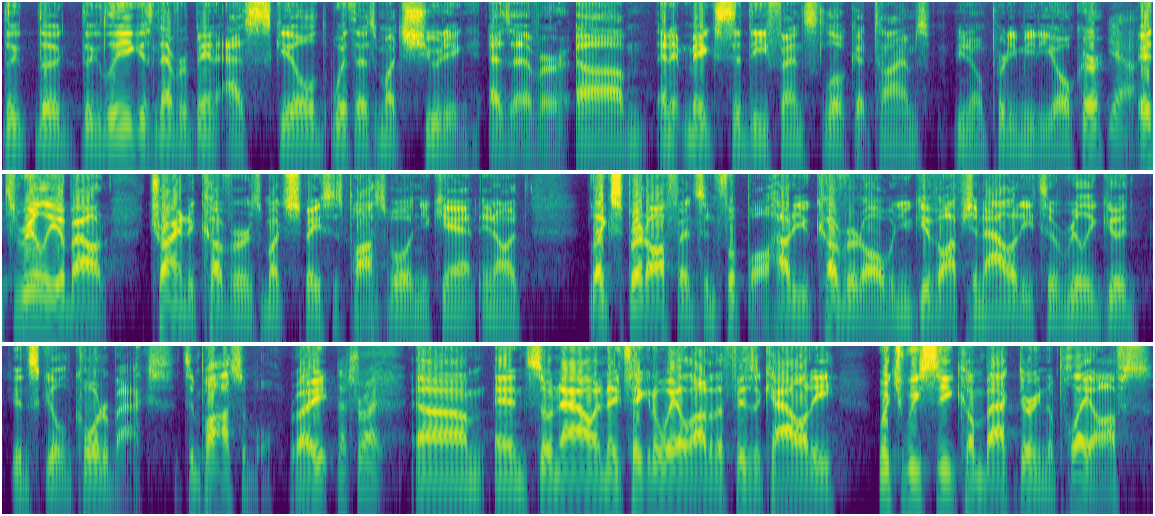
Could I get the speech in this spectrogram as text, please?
the the the league has never been as skilled with as much shooting as ever, um, and it makes the defense look at times, you know, pretty mediocre. Yeah. it's really about trying to cover as much space as possible, and you can't. You know, it, like spread offense in football. How do you cover it all when you give optionality to really good and skilled quarterbacks? It's impossible, right? That's right. Um, and so now, and they've taken away a lot of the physicality, which we see come back during the playoffs.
